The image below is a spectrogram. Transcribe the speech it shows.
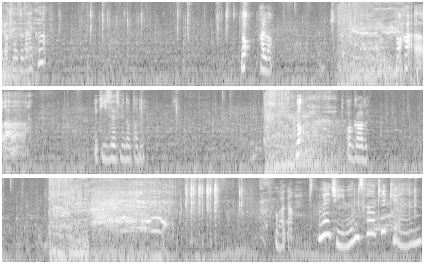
Trochę za daleko. No, halo. O, ha, a, a. Jakiś zes mnie dopadł. No! O god. Uwaga. Lecimy z haczykiem.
